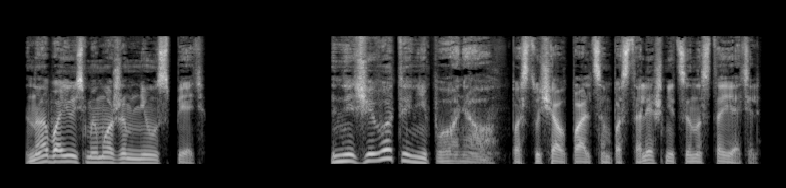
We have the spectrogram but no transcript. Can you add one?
Но, боюсь, мы можем не успеть. «Ничего ты не понял», — постучал пальцем по столешнице настоятель.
